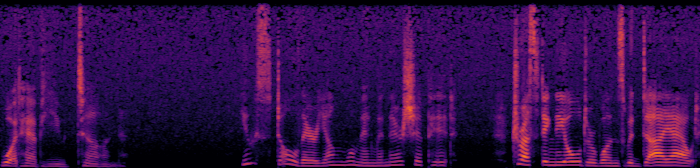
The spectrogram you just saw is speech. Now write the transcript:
What have you done? You stole their young woman when their ship hit, trusting the older ones would die out.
